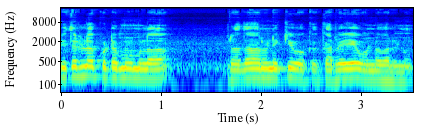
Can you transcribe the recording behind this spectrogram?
పితరుల కుటుంబముల ప్రధానునికి ఒక కర్రయే ఉండవలను.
